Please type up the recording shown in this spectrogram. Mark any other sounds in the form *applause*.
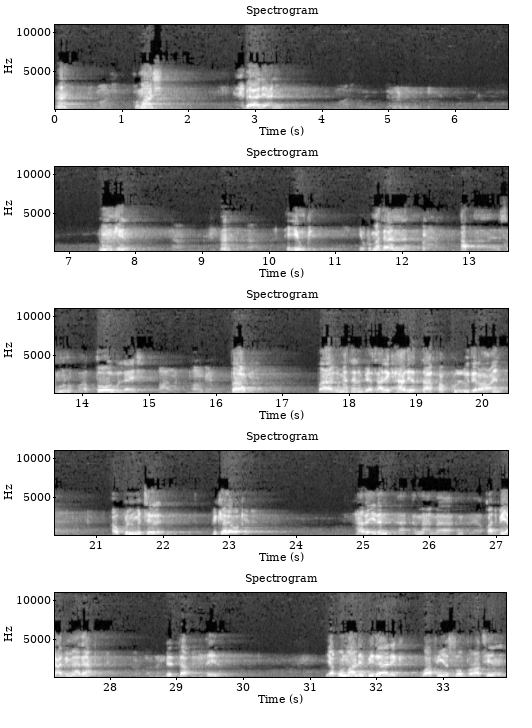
ها؟ قماش. حبال يعني. ممكن؟ ها؟ يمكن. يكون مثلا يسمونه الطول ولا إيش؟ طاقة. طاقة. طاقة مثلا بيت عليك هذه الطاقة كل ذراع أو كل متر بكذا وكذا. هذا إذن قد بيع بماذا؟ بالذر نعم يقول مالك بذلك وفي صبرة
